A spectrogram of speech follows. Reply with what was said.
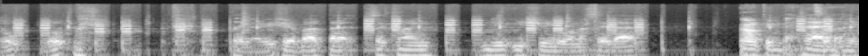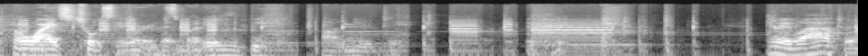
Nope, nope. like, are you sure about that six nine? You, you sure you want to say that? I don't think that's Yeah, a, a wise choice of words, buddy. be on your dick. Wait, what happened?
